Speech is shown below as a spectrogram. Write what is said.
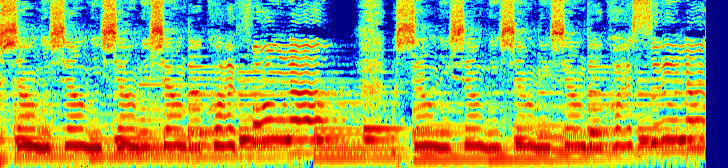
我想你想你想你想得快疯了，我想你想你想你想得快死了，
